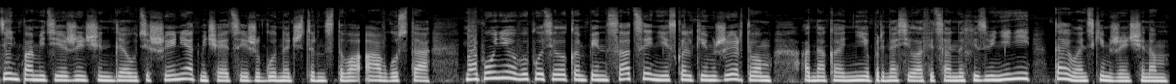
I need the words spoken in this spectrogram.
День памяти женщин для утешения отмечается ежегодно 14 августа. Япония выплатила компенсации нескольким жертвам, однако не приносила официальных извинений тайваньским женщинам.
